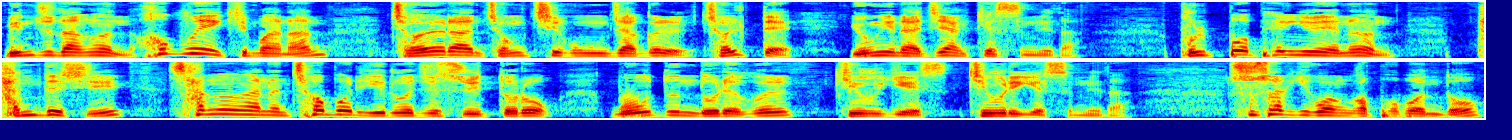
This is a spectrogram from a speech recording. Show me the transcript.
민주당은 허구에 기반한 저열한 정치 공작을 절대 용인하지 않겠습니다. 불법 행위에는 반드시 상응하는 처벌이 이루어질 수 있도록 모든 노력을 기울이겠, 기울이겠습니다. 수사기관과 법원도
